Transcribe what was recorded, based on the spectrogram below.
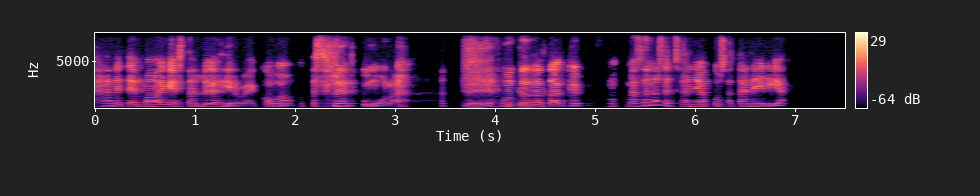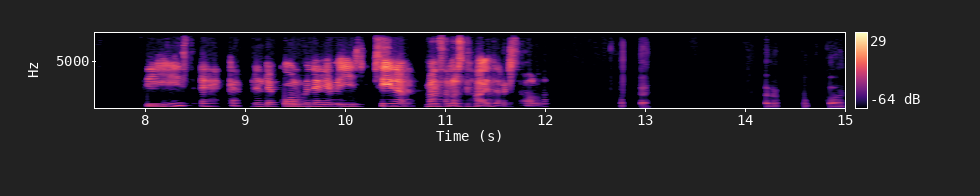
hän et en mä oikeastaan lyö hirveän kovaa, mutta sä lyöt kumuraan. Niin, mutta tota, ky- mä sanoisin, että se on joku 104 5 ehkä, 43, 45. Siinä mä sanoisin haitarissa olla. Okei. Okay. putkaan.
